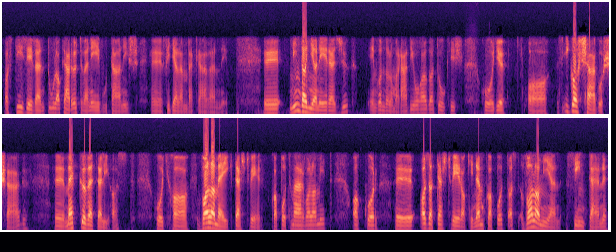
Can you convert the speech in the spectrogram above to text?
az tíz éven túl, akár 50 év után is figyelembe kell venni. Mindannyian érezzük, én gondolom a rádióhallgatók is, hogy az igazságosság megköveteli azt, hogyha valamelyik testvér kapott már valamit, akkor az a testvér, aki nem kapott, azt valamilyen szinten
